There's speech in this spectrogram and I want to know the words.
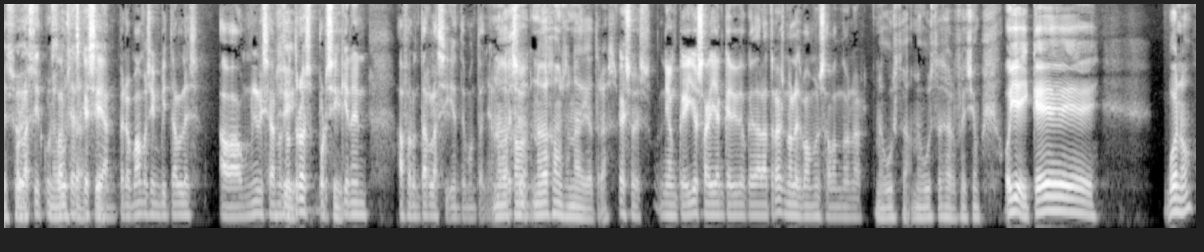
Eso por las es. Circunstancias gusta, que sí. sean, pero vamos a invitarles a unirse a Sí, nosotros por si sí. quieren afrontar la siguiente montaña. ¿no? Dejamos, no dejamos a nadie atrás. eso es. Ni aunque ellos hayan querido quedar atrás, no les vamos a abandonar. Me gusta, me gusta esa reflexión. Oye, ¿y qué, bueno,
